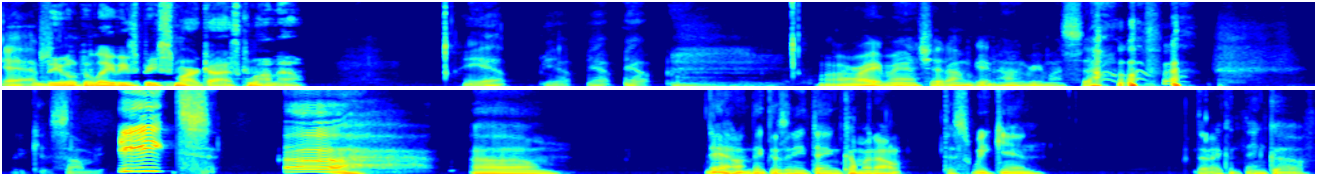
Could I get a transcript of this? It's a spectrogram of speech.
Yeah, Deal with the ladies. Be smart, guys. Come on now. Yep, yep, yep, yep. All right, man. Shit, I'm getting hungry myself. get something to eat. Uh, um, yeah, I don't think there's anything coming out this weekend that I can think of.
